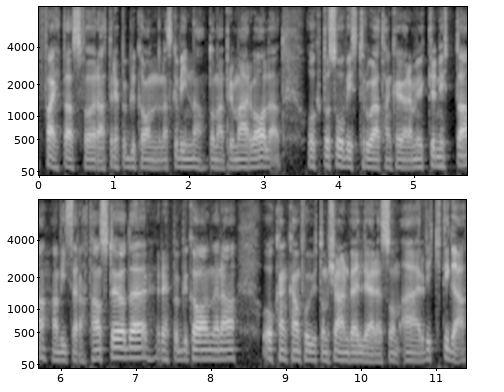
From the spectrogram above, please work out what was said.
fightas för att Republikanerna ska vinna de här primärvalen. Och på så vis tror jag att han kan göra mycket nytta. Han visar att han stöder Republikanerna och han kan få ut de kärnväljare som är viktiga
